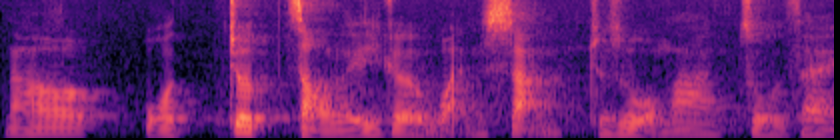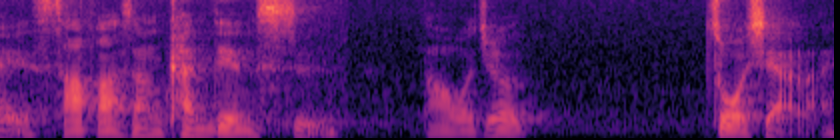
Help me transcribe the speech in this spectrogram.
然后我就找了一个晚上，就是我妈坐在沙发上看电视，然后我就坐下来。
